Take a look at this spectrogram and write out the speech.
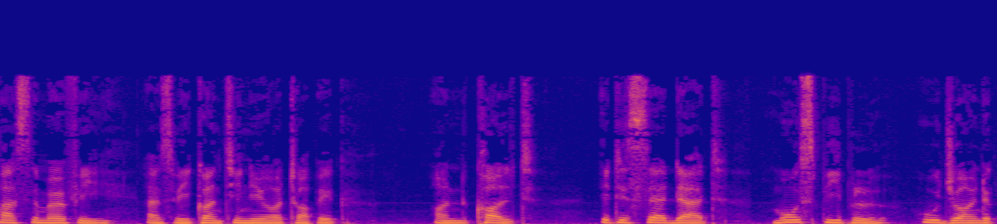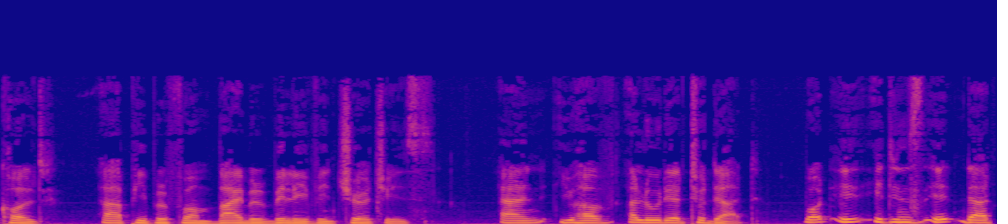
Pastor Murphy, as we continue our topic on cult, it is said that most people who join the cult are people from Bible believing churches. And you have alluded to that. But it, it is it that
